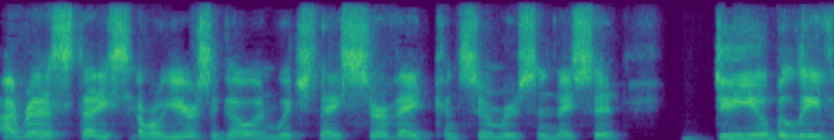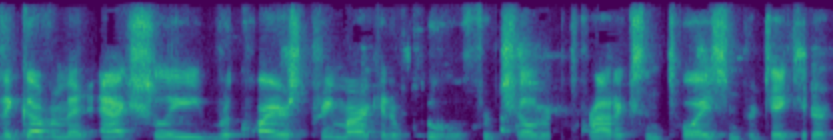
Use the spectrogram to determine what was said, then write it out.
I read a study several years ago in which they surveyed consumers and they said, do you believe the government actually requires pre-market approval for children's products and toys in particular?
